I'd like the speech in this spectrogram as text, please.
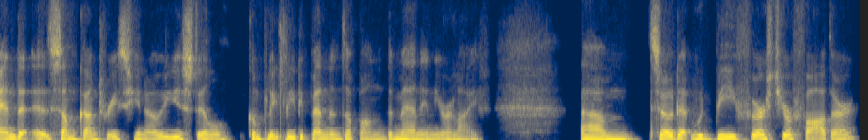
and uh, some countries you know you're still completely dependent upon the man in your life um, so that would be first your father.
